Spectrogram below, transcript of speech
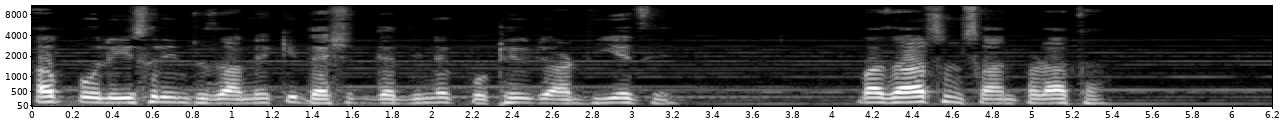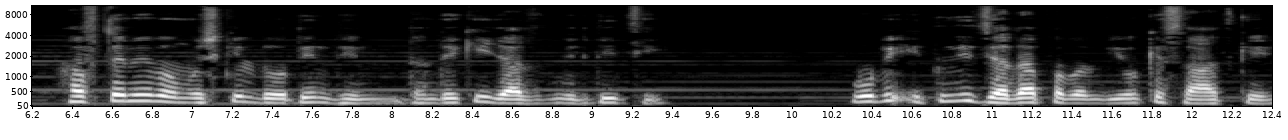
اب پولیس اور انتظامیہ کی دہشت گردی نے کوٹھے اجاڑ دیے تھے۔ بازار سنسان پڑا تھا۔ ہفتے میں وہ مشکل دو تین دن دھندے کی اجازت ملتی تھی۔ وہ بھی اتنی زیادہ پابندیوں کے ساتھ کہ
